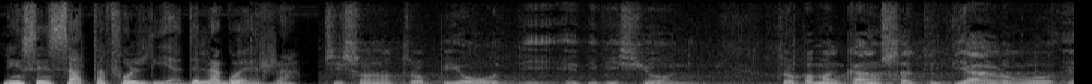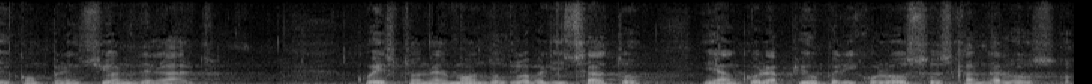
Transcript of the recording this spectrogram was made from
l'insensata follia della guerra. Ci sono troppi odi e divisioni, troppa mancanza di dialogo e comprensione dell'altro. Questo nel mondo globalizzato è ancora più pericoloso e scandaloso.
